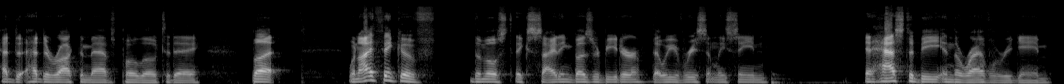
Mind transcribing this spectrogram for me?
had to had to rock the Mavs polo today. But when I think of the most exciting buzzer beater that we've recently seen, it has to be in the rivalry game,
